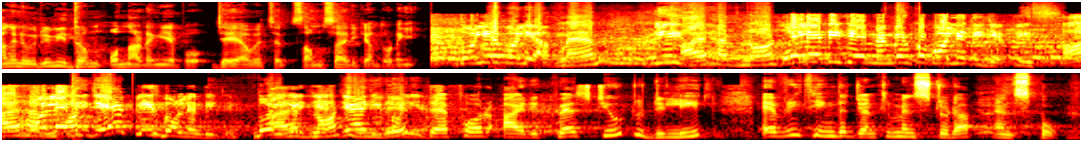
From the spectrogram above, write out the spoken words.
അങ്ങനെ ഒരു വിധം ഒന്നടങ്ങിയപ്പോ ജയാ ബച്ചൻ സംസാരിക്കാൻ തുടങ്ങി. ബോളിയ ബോളിയ ma'am please I have not बोलने दीजिए मेंबर को बोलने दीजिए प्लीज़ आई हैव बोलने दीजिए प्लीज़ बोलने दीजिए. बोलिए not indeed therefore I request you to delete everything the gentleman stood up and spoke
